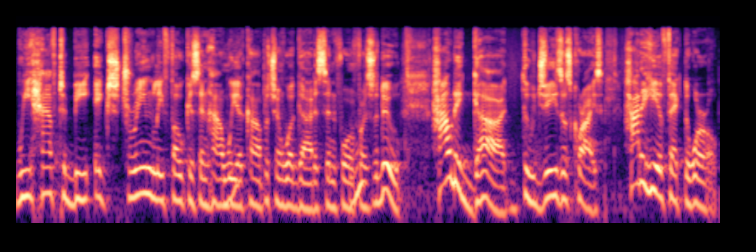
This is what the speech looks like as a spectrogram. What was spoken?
we have to be extremely focused in how we mm-hmm. accomplishing what God has sent for, for us to do. How did God, through Jesus Christ, how did he affect the world?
